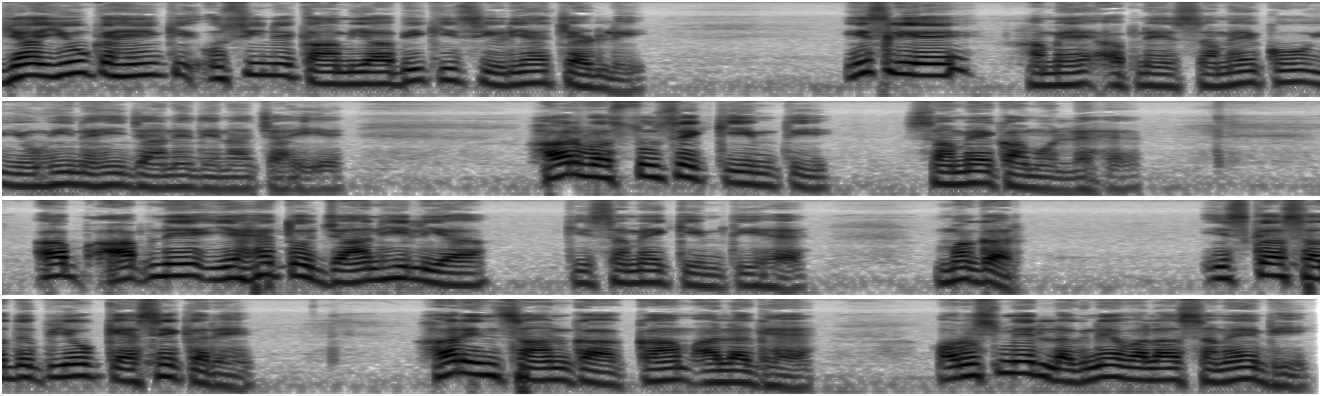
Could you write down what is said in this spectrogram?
या यूँ कहें कि उसी ने कामयाबी की सीढ़ियाँ चढ़ ली। इसलिए हमें अपने समय को यूँ ही नहीं जाने देना चाहिए। हर वस्तु से कीमती समय का मूल्य है। अब आपने यह तो जान ही लिया कि समय कीमती है, मगर इसका सदुपयोग कैसे करें? हर इंसान का काम अलग है। और उसमें लगने वाला समय भी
